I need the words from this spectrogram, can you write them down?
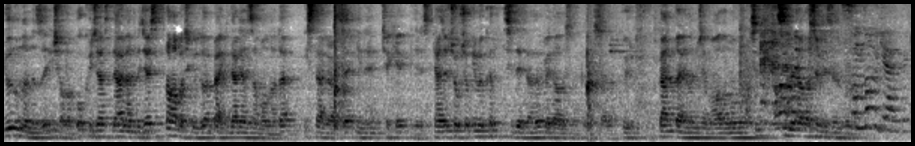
Yorumlarınızı inşallah okuyacağız, değerlendireceğiz. Daha başka videolar belki ilerleyen zamanlarda isterlerse yine çekebiliriz. Kendinize çok çok iyi bakın. Siz de istersen vedalaşın arkadaşlar. Buyurun. Ben dayanamayacağım ağlamamam için. Siz vedalaşabilirsiniz burada. Sonuna mı geldik?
